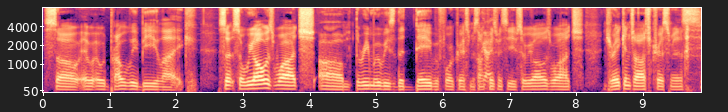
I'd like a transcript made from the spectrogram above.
So it, it would probably be like so. So we always watch um, three movies the day before Christmas on Christmas Eve. So we always watch Drake and Josh Christmas.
